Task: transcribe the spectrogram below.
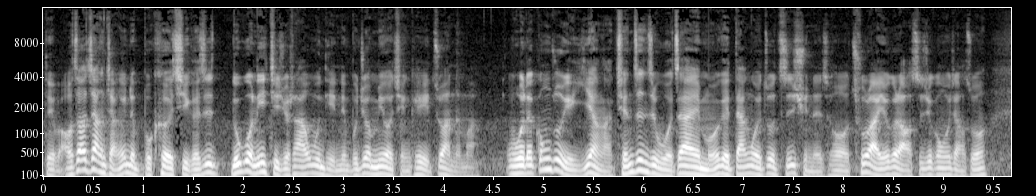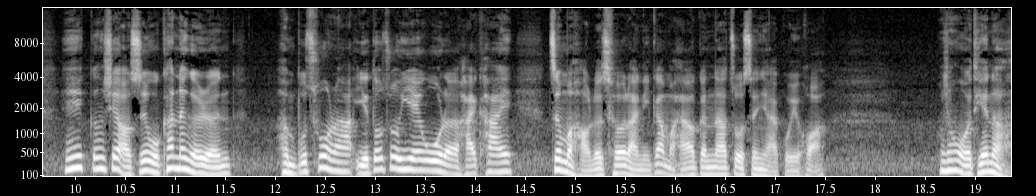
对吧？我知道这样讲有点不客气，可是如果你解决他的问题，你不就没有钱可以赚了吗？我的工作也一样啊。前阵子我在某一个单位做咨询的时候，出来有个老师就跟我讲说：“诶，庚希老师，我看那个人很不错啦，也都做业务了，还开这么好的车来，你干嘛还要跟他做生涯规划？”我想，我的天哪，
